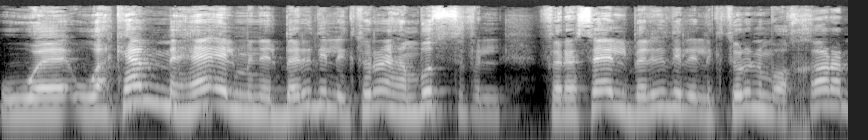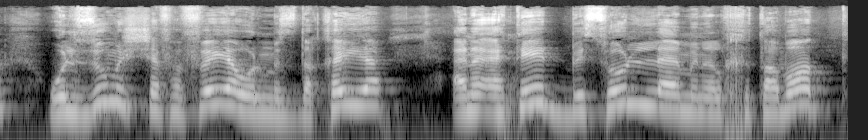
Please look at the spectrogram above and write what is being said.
و... وكم هائل من البريد الإلكتروني. هنبص في ال... في رسائل البريد الإلكتروني مؤخرا ولزوم الشفافية والمصداقية. أنا أتيت بسلة من الخطابات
